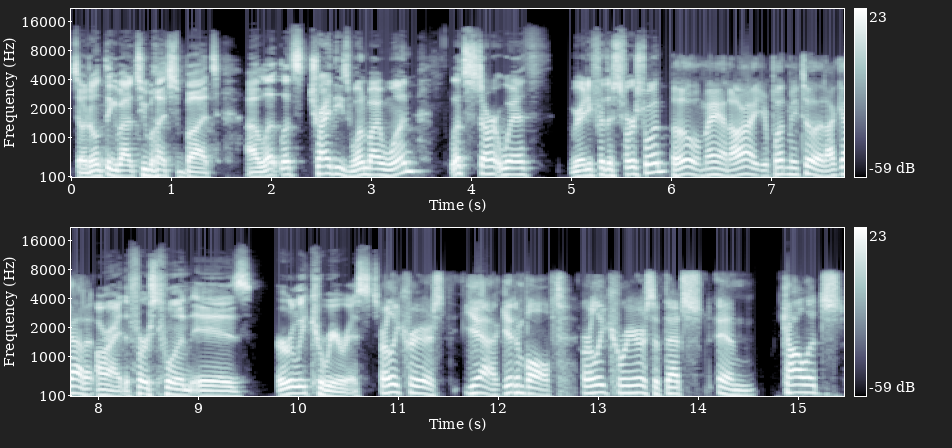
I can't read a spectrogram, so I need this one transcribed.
So don't think about it too much but uh, let, let's try these one by one. Let's start with ready for this first one? Oh man. All right. You're putting me to it. I got it. All right. The first one is early careerist. Early careerist, yeah, get involved. Early careers, if that's in college,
